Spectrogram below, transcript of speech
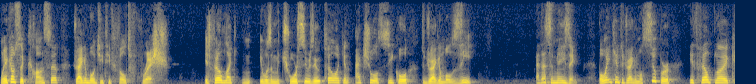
when it comes to the concept, Dragon Ball GT felt fresh. It felt like it was a mature series. It felt like an actual sequel to Dragon Ball Z. And that's amazing. But when it came to Dragon Ball Super, it felt like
